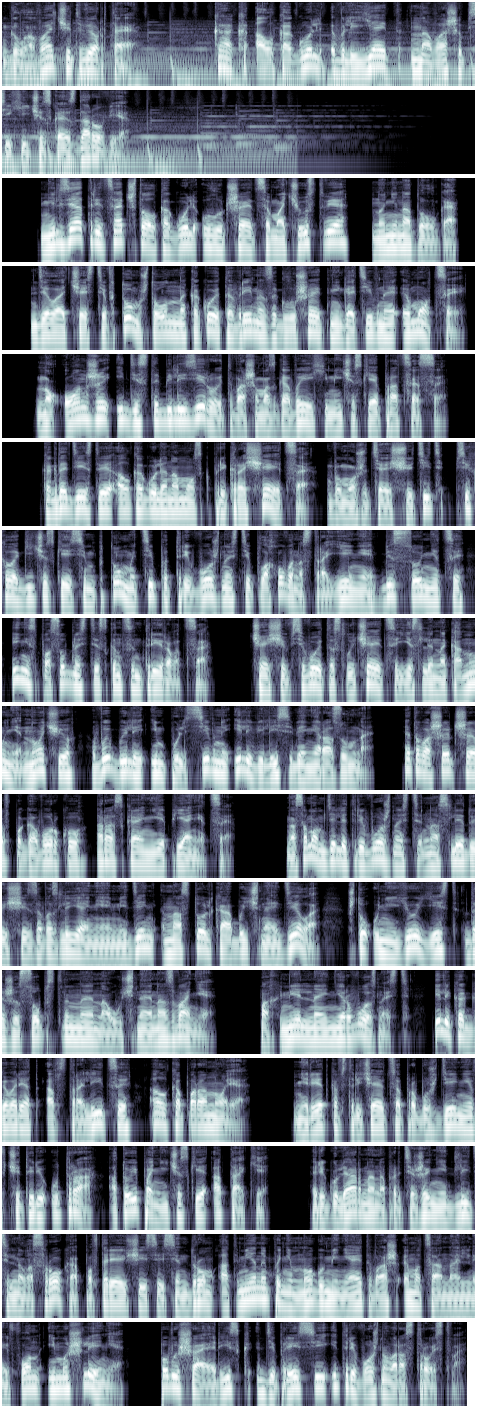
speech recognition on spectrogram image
Глава 4. Как алкоголь влияет на ваше психическое здоровье? Нельзя отрицать, что алкоголь улучшает самочувствие, но ненадолго. Дело отчасти в том, что он на какое-то время заглушает негативные эмоции, но он же и дестабилизирует ваши мозговые химические процессы. Когда действие алкоголя на мозг прекращается, вы можете ощутить психологические симптомы типа тревожности, плохого настроения, бессонницы и неспособности сконцентрироваться. Чаще всего это случается, если накануне ночью вы были импульсивны или вели себя неразумно. Это вошедшее в поговорку «раскаяние пьяницы». На самом деле тревожность на следующий за возлияниями день настолько обычное дело, что у нее есть даже собственное научное название – похмельная нервозность, или, как говорят австралийцы, алкопаранойя. Нередко встречаются пробуждения в 4 утра, а то и панические атаки. Регулярно на протяжении длительного срока повторяющийся синдром отмены понемногу меняет ваш эмоциональный фон и мышление, повышая риск депрессии и тревожного расстройства.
